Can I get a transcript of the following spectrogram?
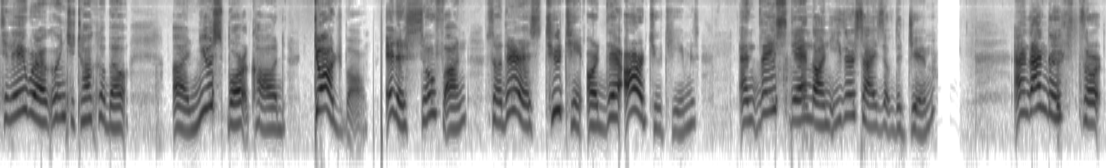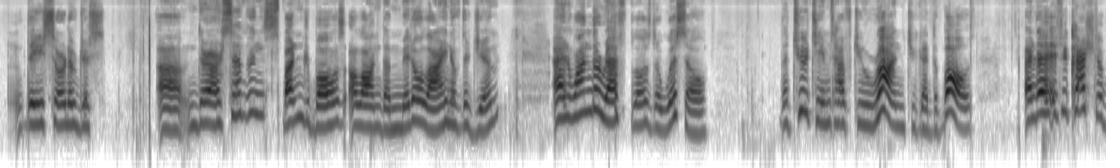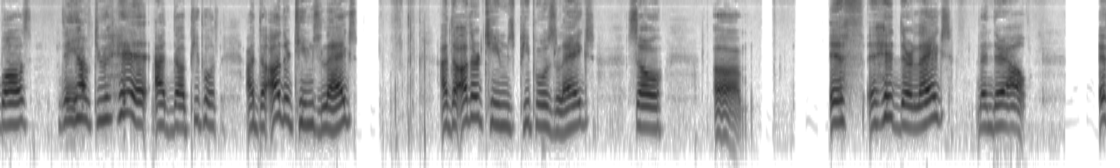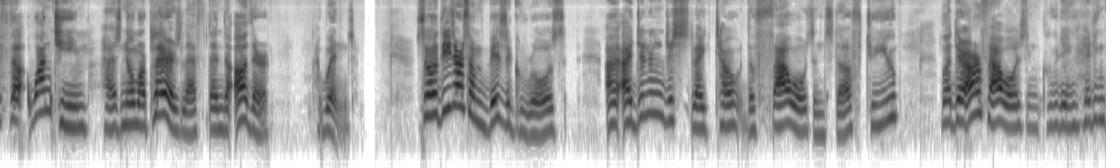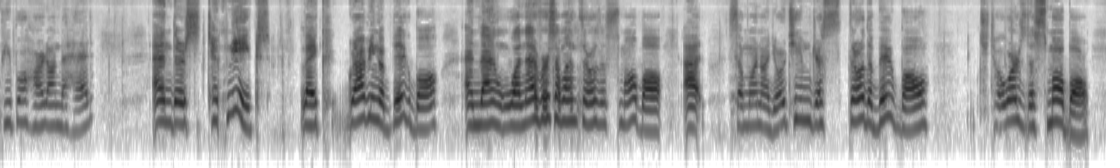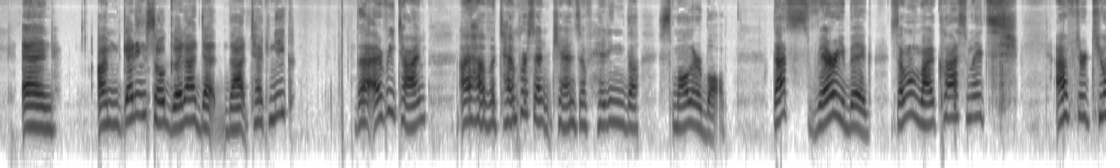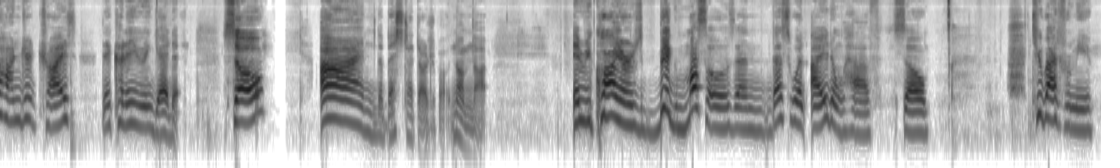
Today we're going to talk about a new sport called dodgeball. It is so fun. So there is two team or there are two teams and they stand on either sides of the gym. And then they sort they sort of just uh, there are seven sponge balls along the middle line of the gym. And when the ref blows the whistle, the two teams have to run to get the balls. And then if you catch the balls, they have to hit at the people's at the other team's legs. At the other team's people's legs. So um, if it hit their legs, then they're out. If the one team has no more players left, then the other wins. So these are some basic rules. I, I didn't just like tell the fouls and stuff to you, but there are fouls, including hitting people hard on the head. And there's techniques like grabbing a big ball, and then whenever someone throws a small ball at someone on your team, just throw the big ball towards the small ball. And I'm getting so good at that, that technique that every time I have a 10% chance of hitting the smaller ball. That's very big. Some of my classmates, after 200 tries, they couldn't even get it. So, I'm the best at dodgeball. No, I'm not. It requires big muscles, and that's what I don't have. So, too bad for me.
